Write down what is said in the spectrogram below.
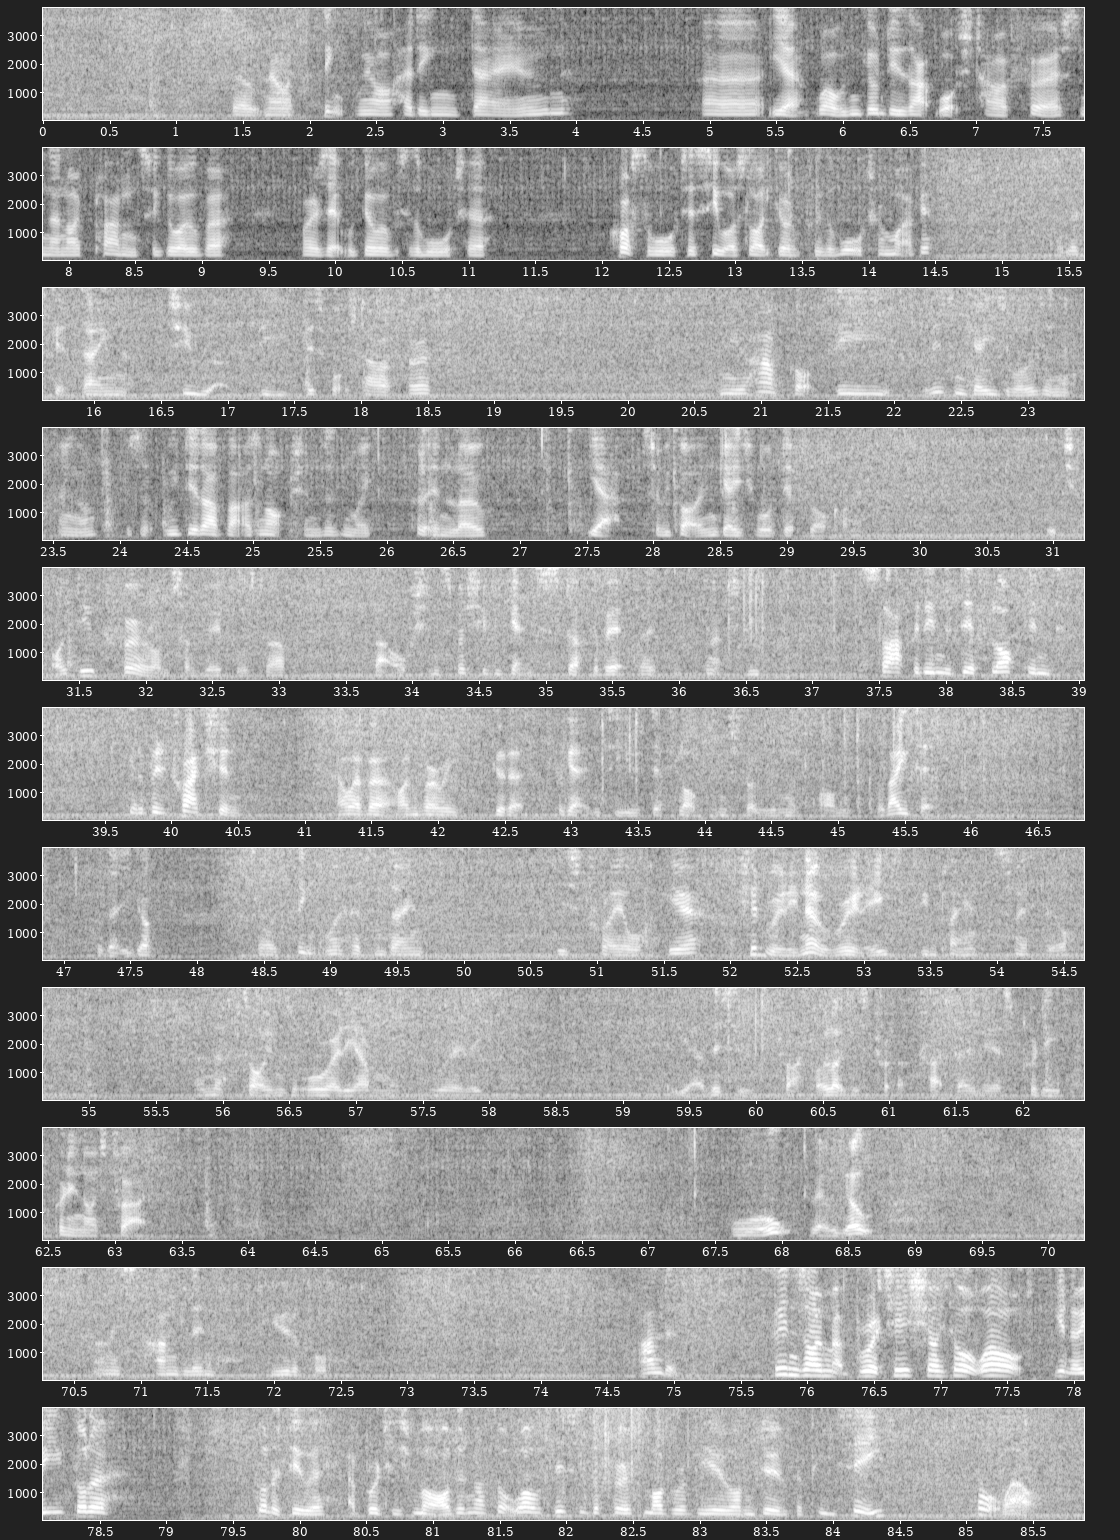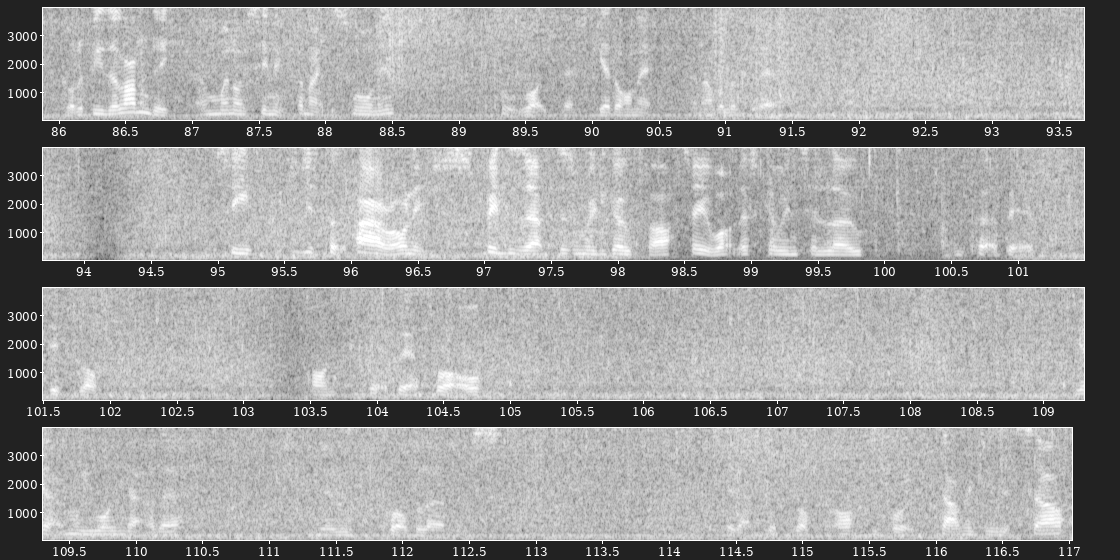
So now I think we are heading down. Uh, yeah, well, we can go and do that watchtower first, and then I plan to go over. Where is it? We'll go over to the water, cross the water, see what it's like going through the water and what have you. So let's get down to the this watchtower first. And you have got the, it is engageable isn't it? Hang on, because we did have that as an option didn't we? Put it in low. Yeah, so we've got an engageable diff lock on it. Which I do prefer on some vehicles to have that option, especially if you're getting stuck a bit. You can actually slap it in the diff lock and get a bit of traction. However, I'm very good at forgetting to use diff lock and struggling with, on without it. But there you go. So I think we're heading down this trail here. I should really know, really. Been playing Smithville enough times already, haven't we? Really. But yeah, this is the track. I like this tra track down here. It's pretty, pretty nice track. Whoa, there we go. And it's handling beautiful. And it, bins I'm British, I thought, well, you know, you've got to got to do a, a, British mod and I thought well this is the first mod review I'm doing for PC thought well got to be the Landy. And when I seen it come out this morning I thought right let's get on it and have a look at it. See if, if you just put the power on it just spins up doesn't really go far. Tell you what let's go into low and put a bit of diff lock on put a bit of throttle yeah, and we wind out of there. No problems. Get that flip flop off before it damages itself.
